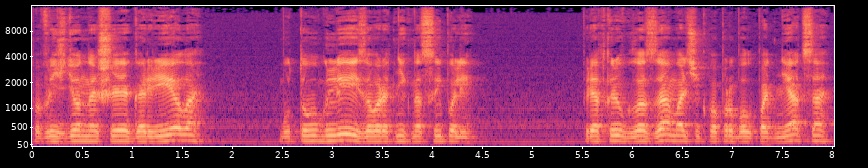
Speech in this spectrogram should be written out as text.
Поврежденная шея горела, будто углей за воротник насыпали. Приоткрыв глаза, мальчик попробовал подняться.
